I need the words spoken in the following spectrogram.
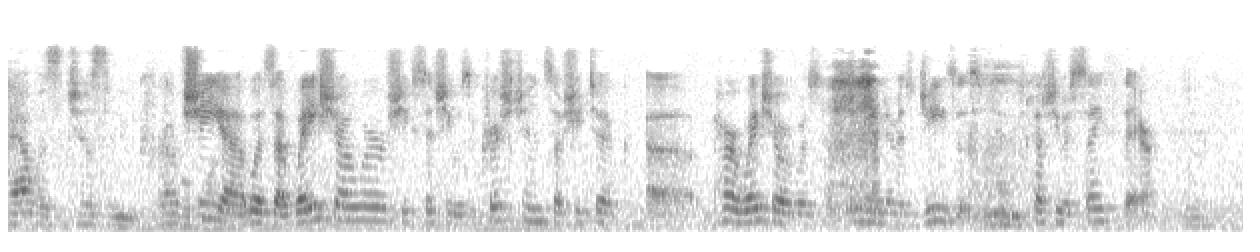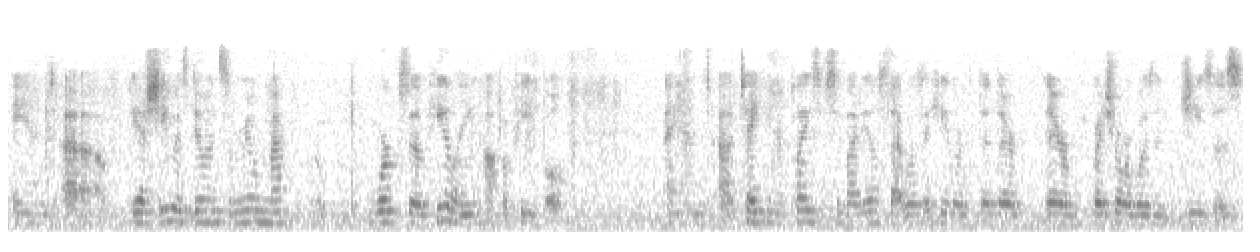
That was just an incredible She uh, was a way shower. She said she was a Christian, so she took uh, her way shower was she named him as Jesus because she was safe there. And uh, yeah, she was doing some real works of healing off of people and uh, taking the place of somebody else that was a healer. That their their way shower wasn't Jesus.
